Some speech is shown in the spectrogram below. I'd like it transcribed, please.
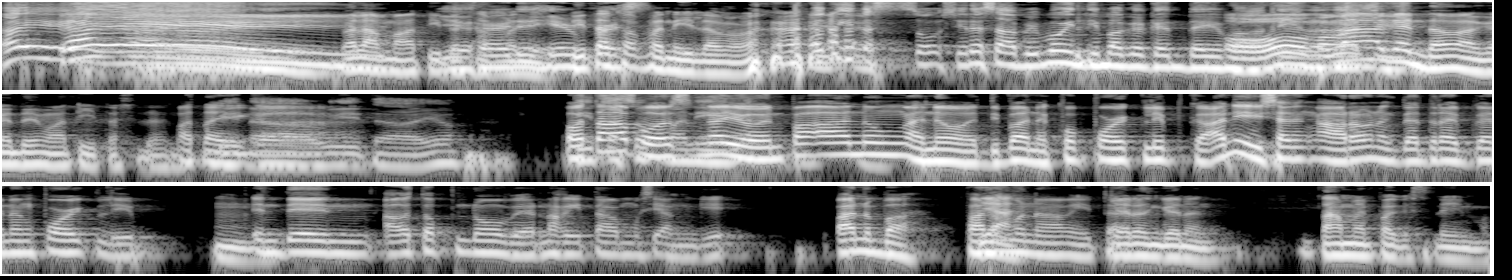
Ay! Wala mga tita You sa heard it Manila. here Tita first. sa Manila mo. O titas, so sinasabi mo hindi magaganda yung mga Oo, titas. mga- maganda, maganda yung mga titas doon. Patay ka. Ginawi tayo. O tapos, ngayon, paanong, ano, di ba, nagpo-forklift ka. Ano yung isang araw, nagdadrive ka ng forklift. Mm. And then, out of nowhere, nakita mo si Angge. Paano ba? Paano Yeah. mo nakakita? Ganon, ganon. Tama yung pag-explain mo.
